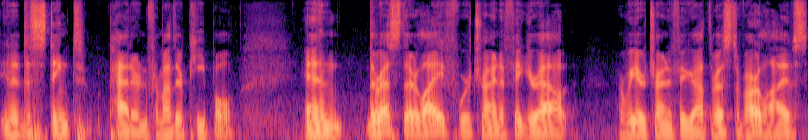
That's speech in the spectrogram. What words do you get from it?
in a distinct pattern from other people. And the rest of their life, we're trying to figure out, or we are trying to figure out the rest of our lives,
